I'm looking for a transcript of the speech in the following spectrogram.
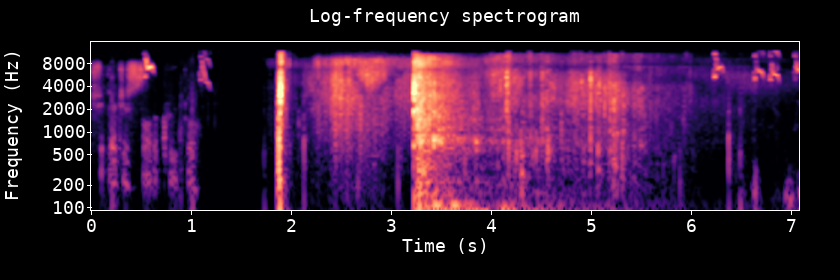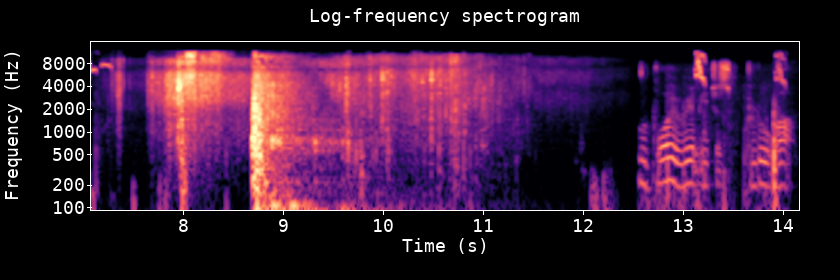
Shit, I just saw the creeper. My boy really just blew up.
